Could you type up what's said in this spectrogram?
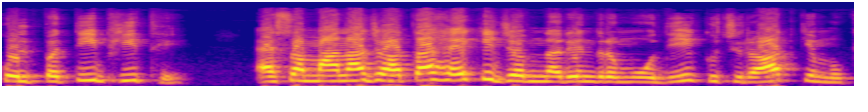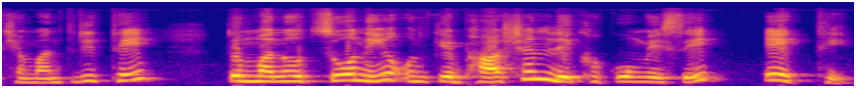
कुलपति भी थे। ऐसा माना जाता है कि जब नरेंद्र मोदी गुजरात के मुख्यमंत्री थे तो मनोज सोनी उनके भाषण लेखकों में से एक थे।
